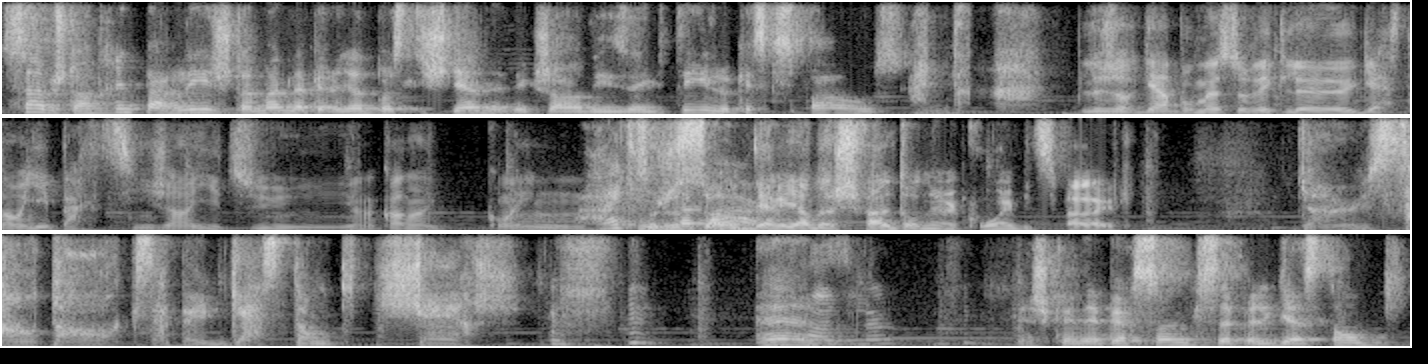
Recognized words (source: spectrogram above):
Sab, je suis en train de parler justement de la période post-lichienne avec genre des invités. là. Qu'est-ce qui se passe? Là, je regarde pour m'assurer que le Gaston il est parti. Genre, il est-tu encore dans le coin? ou- Arrête, Tu me juste peur. derrière de cheval tourner un coin puis disparaître. Il y a un centaure qui s'appelle Gaston qui te cherche. Hein? Je connais personne qui s'appelle Gaston puis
